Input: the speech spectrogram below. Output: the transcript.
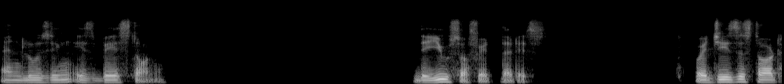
and losing is based on. The use of it, that is. Where Jesus taught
